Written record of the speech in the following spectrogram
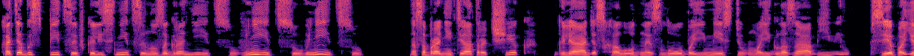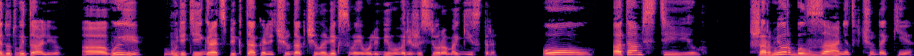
Хотя бы спицей в колеснице, но за границу, в Ниццу, в Ниццу. На собрании театра Чек, глядя с холодной злобой и местью в мои глаза, объявил. Все поедут в Италию, а вы Будете играть спектакль «Чудак-человек» своего любимого режиссера-магистра. О, отомстил! Шармер был занят в «Чудаке»,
